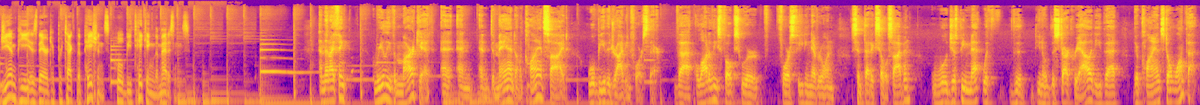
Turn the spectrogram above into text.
GMP is there to protect the patients who will be taking the medicines. And then I think really the market and, and, and demand on the client side will be the driving force there. That a lot of these folks who are force feeding everyone synthetic psilocybin will just be met with the you know the stark reality that their clients don't want that.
